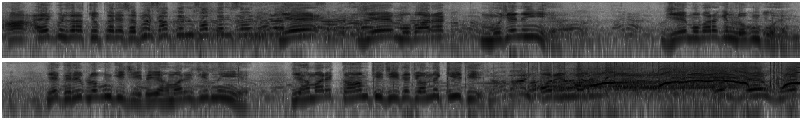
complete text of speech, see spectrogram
हाँ एक मिनट जरा चुप करें सभी। सब करूँ सब करूँ ये ये मुबारक मुझे नहीं है। ये मुबारक इन लोगों को है। ये गरीब लोगों की जीत है ये हमारी जीत नहीं है। ये हमारे काम की जीत है जो हमने की थी। और इन लोगों और ये वोट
